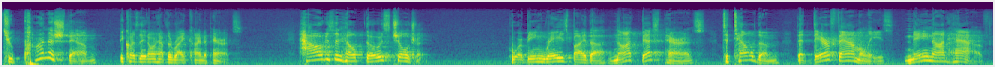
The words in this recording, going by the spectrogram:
to punish them because they don't have the right kind of parents? How does it help those children who are being raised by the not best parents to tell them that their families may not have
